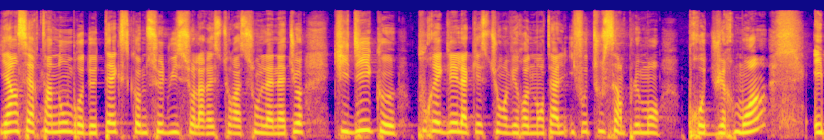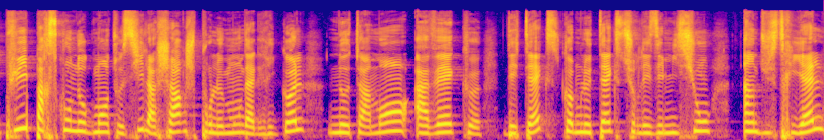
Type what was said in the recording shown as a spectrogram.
y a un certain nombre de textes comme celui sur la restauration de la nature qui dit que pour régler la question environnementale, il faut tout simplement produire moins. Et puis parce qu'on augmente aussi la charge pour le monde agricole, notamment avec euh, des textes comme le texte sur les émissions industrielles.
